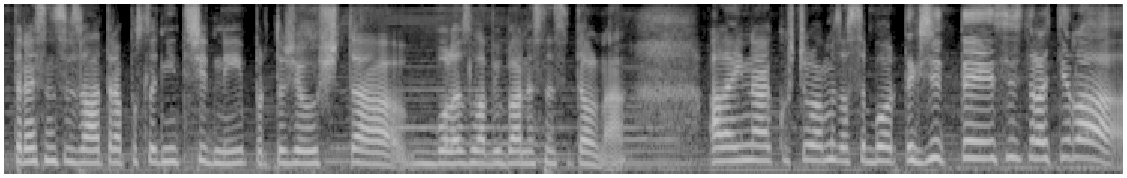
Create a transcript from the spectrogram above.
které jsem si vzala teda poslední tři dny, protože už ta bolest hlavy byla nesnesitelná. Ale jinak už to máme za sebou. Takže ty jsi ztratila uh,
